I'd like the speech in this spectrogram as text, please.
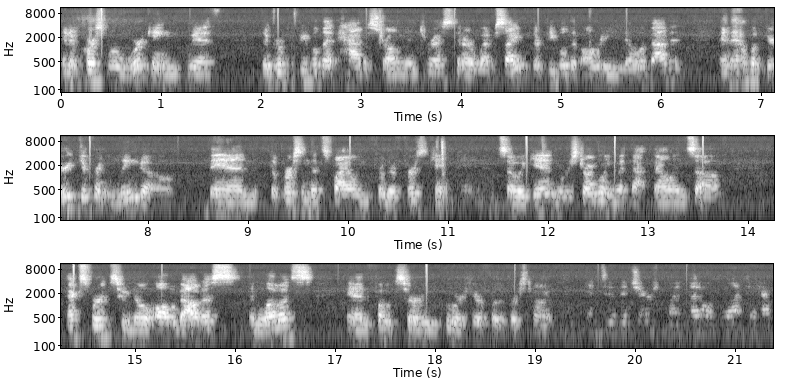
And of course, we're working with the group of people that have a strong interest in our website. They're people that already know about it and they have a very different lingo than the person that's filing for their first campaign. And so again, we're struggling with that balance of experts who know all about us and love us and folks who are, who are here for the first time. And to the chair's point, I don't want to have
